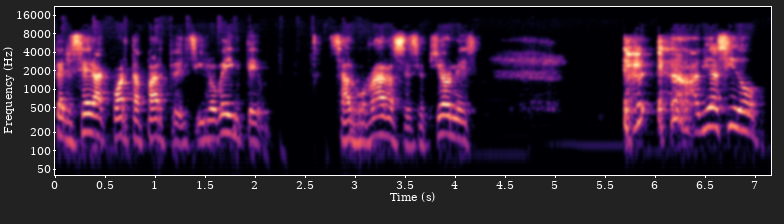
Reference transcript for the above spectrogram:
tercera, cuarta parte del siglo XX, salvo raras excepciones, había sido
